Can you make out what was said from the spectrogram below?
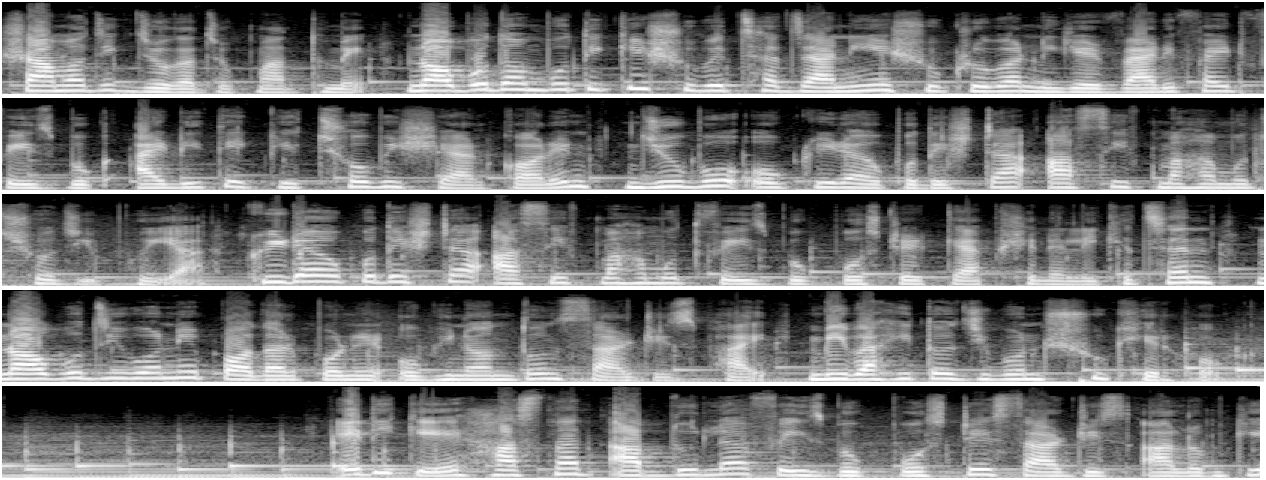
সামাজিক যোগাযোগ মাধ্যমে। নবদম্পতিকে শুভেচ্ছা জানিয়ে শুক্রবার নিজের ভ্যারিফাইড ফেসবুক আইডিতে একটি ছবি শেয়ার করেন যুব ও ক্রীড়া উপদেষ্টা আসিফ মাহমুদ সজীব ভুইয়া। ক্রীড়া উপদেষ্টা আসিফ মাহমুদ ফেসবুক পোস্টের ক্যাপশনে লিখেছেন, নবজীবনে পদার্পণের অভিনন্দন সার্জিস ভাই। বিবাহিত জীবন সুখের হোক। এদিকে হাসনাত আবদুল্লাহ ফেসবুক পোস্টে সার্জিস আলমকে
